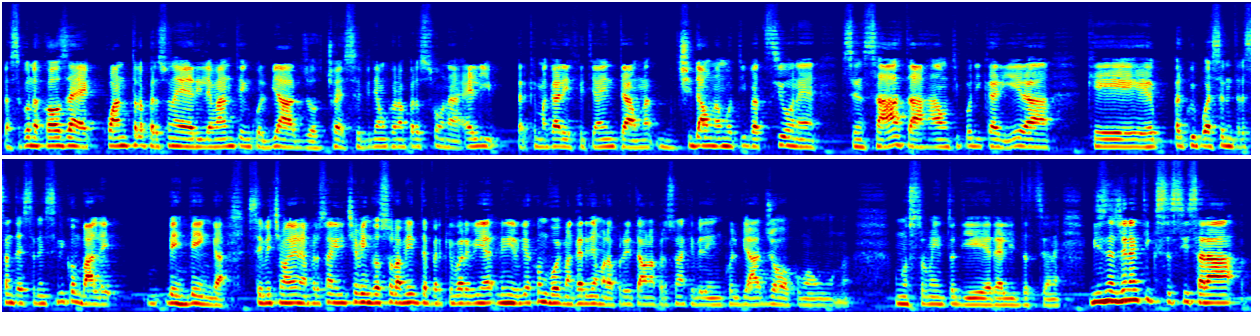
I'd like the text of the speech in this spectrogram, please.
La seconda cosa è quanto la persona è rilevante in quel viaggio, cioè se vediamo che una persona è lì perché magari effettivamente una, ci dà una motivazione sensata, ha un tipo di carriera che, per cui può essere interessante essere in Silicon Valley, ben venga. Se invece magari una persona che dice vengo solamente perché vorrei via, venire via con voi, magari diamo la priorità a una persona che vede in quel viaggio come un, uno strumento di realizzazione. Business Genetics si sarà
